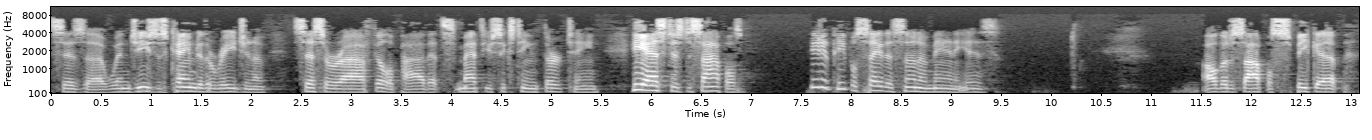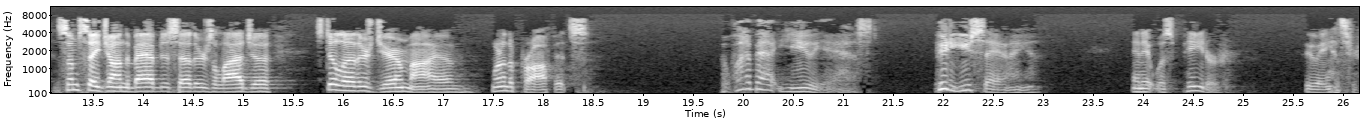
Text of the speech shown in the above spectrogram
it says, uh, when Jesus came to the region of Caesarea Philippi, that's Matthew 16, 13, he asked his disciples, Who do people say the Son of Man is? All the disciples speak up. Some say John the Baptist, others Elijah, still others Jeremiah, one of the prophets. But what about you? He asked. Who do you say I am? And it was Peter who answered.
